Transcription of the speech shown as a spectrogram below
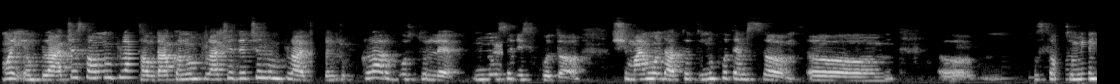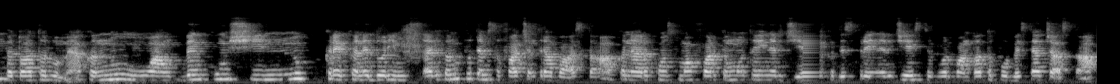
măi, îmi place sau nu-mi place? Sau dacă nu-mi place, de ce nu-mi place? Pentru că clar gusturile nu se discută și mai mult de atât nu putem să uh, uh, să mulțumim pe toată lumea, că nu avem cum și nu cred că ne dorim, adică nu putem să facem treaba asta, că ne-ar consuma foarte multă energie, că despre energie este vorba în toată povestea aceasta.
